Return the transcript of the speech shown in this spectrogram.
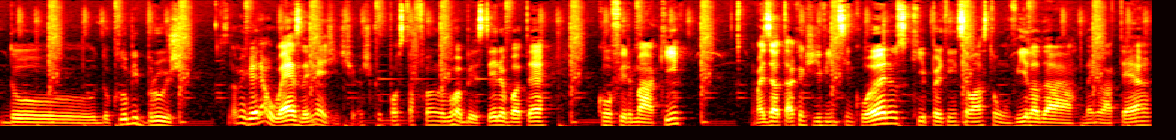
do, do Clube Bruges. Se não me engano é o Wesley, né, gente? Eu acho que eu posso estar falando alguma besteira, eu vou até confirmar aqui. Mas é o atacante de 25 anos, que pertence ao Aston Villa da, da Inglaterra.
